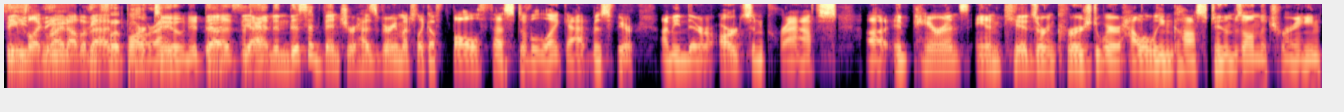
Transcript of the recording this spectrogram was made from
Seems the- like the- right out of that football, right? cartoon. It does. Right, Yeah. And then this adventure has very much like a fall festival like atmosphere. I mean, there are arts and crafts, uh, and parents and kids are encouraged to wear Halloween costumes on the train.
